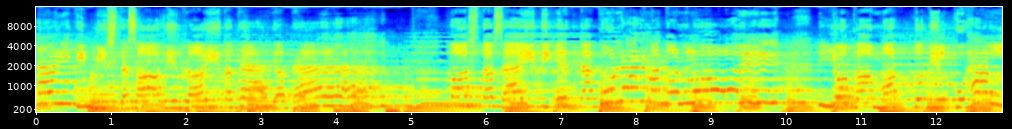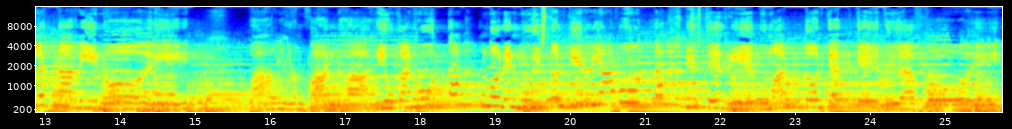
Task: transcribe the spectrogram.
äiti mistä saatiin raita tää ja tää. Vasta äiti, että kun hän maton loi, joka matto tilkku hän hiukan uutta, monen muiston kirjavuutta, yhteen riepumattoon kätkeytyä voi.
